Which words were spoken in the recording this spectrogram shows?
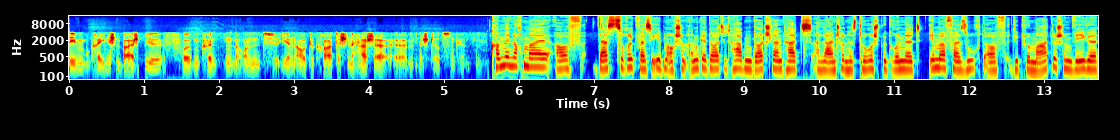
dem ukrainischen Beispiel folgen könnten und ihren autokratischen Herrscher äh, stürzen könnten. Kommen wir nochmal auf das zurück, was Sie eben auch schon angedeutet haben. Deutschland hat allein schon historisch begründet immer versucht, auf diplomatischem Wege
